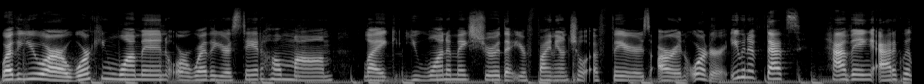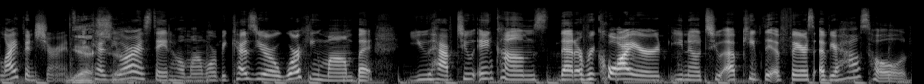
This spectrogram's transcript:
whether you are a working woman or whether you're a stay at home mom, like you want to make sure that your financial affairs are in order, even if that's having adequate life insurance Yes, because you are a stay at home mom or because you're a working mom, but you have two incomes that are required, you know, to upkeep the affairs of your household.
